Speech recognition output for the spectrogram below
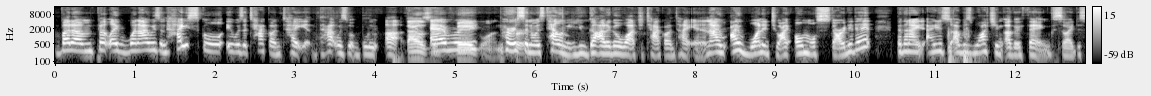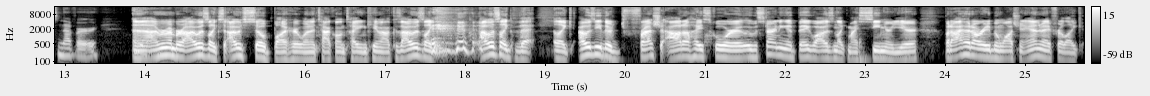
but um but like when i was in high school it was attack on titan that was what blew up That was Every big one. person for- was telling me you gotta go watch attack on titan and i i wanted to i almost started it but then i i just i was watching other things so i just never and I remember I was like I was so butthurt when Attack on Titan came out because I was like I was like that like I was either fresh out of high school or it was starting to get big while I was in like my senior year. But I had already been watching anime for like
